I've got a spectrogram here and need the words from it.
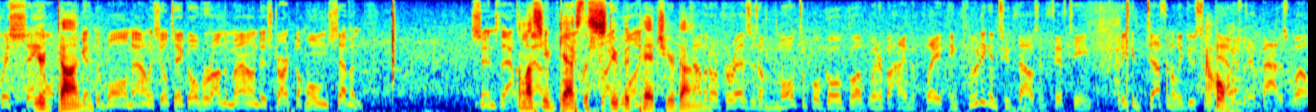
Chris Sale You're will done. get the ball now as he'll take over on the mound to start the home seventh. Sends that Unless you guess the stupid one. pitch, you're done. Salvador Perez is a multiple Gold Glove winner behind the plate, including in 2015. But he can definitely do some Oh. damage with the bat as well.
